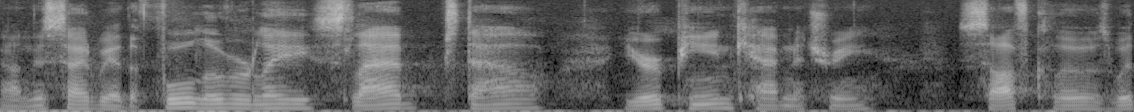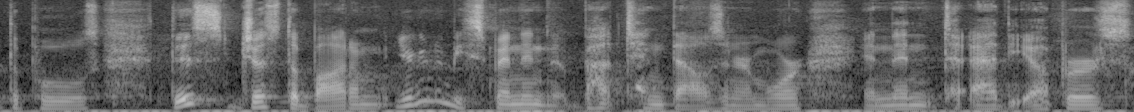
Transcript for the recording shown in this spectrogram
Now on this side we have the full overlay slab style European cabinetry, soft close with the pools. This just the bottom, you're gonna be spending about 10,000 or more. And then to add the uppers,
